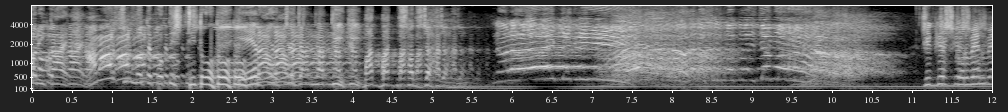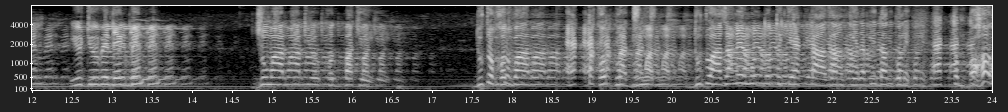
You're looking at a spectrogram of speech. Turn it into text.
তরিকায় আমার সুন্নতে প্রতিষ্ঠিত। এরা হচ্ছে জান্নাতি বাদ বাকি সব জাহান্নামী। নারায় তাকবীর। জিজ্ঞেস করবেন ইউটিউবে দেখবেন। জুমার দ্বিতীয় খুতবাকে। দুটো খুতবার, একটা খুতবা জুমার, দুটো আজানের মধ্য থেকে একটা আজান কেরা বিদাত বলে একদম বহল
